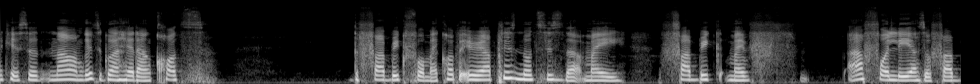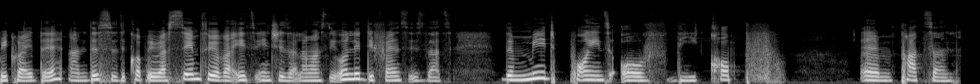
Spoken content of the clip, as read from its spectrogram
okay so now I'm going to go ahead and cut the fabric for my cup area. Please notice that my fabric my I have four layers of fabric right there and this is the cup area. Same 3 over 8 inches allowance. The only difference is that the midpoint of the cup um, pattern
